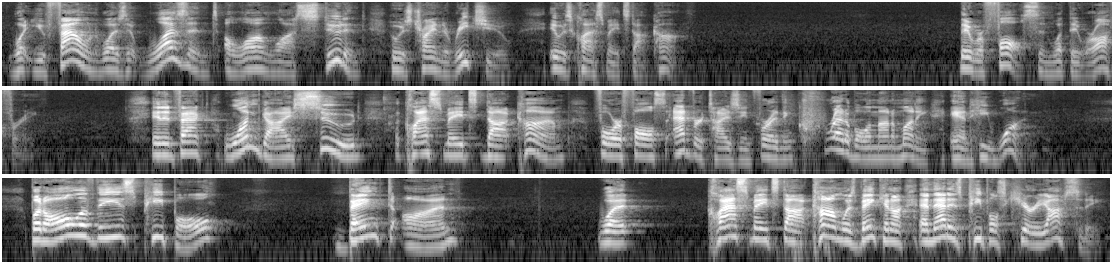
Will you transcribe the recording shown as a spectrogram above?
what you found was it wasn't a long lost student who was trying to reach you, it was classmates.com. They were false in what they were offering. And in fact, one guy sued classmates.com for false advertising for an incredible amount of money, and he won. But all of these people banked on what classmates.com was banking on, and that is people's curiosity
